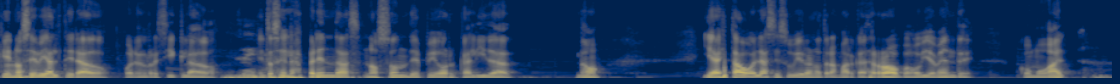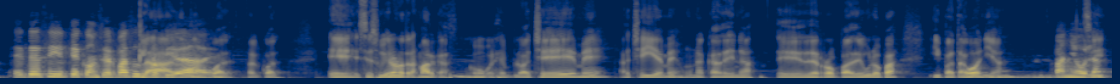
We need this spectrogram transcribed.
que no se ve alterado por el reciclado. Entonces las prendas no son de peor calidad no y a esta ola se subieron otras marcas de ropa obviamente como es decir, que conserva sus propiedades. Tal cual, tal cual. Eh, se subieron otras marcas, como por ejemplo H&M, H&M, una cadena eh, de ropa de Europa, y Patagonia, española,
